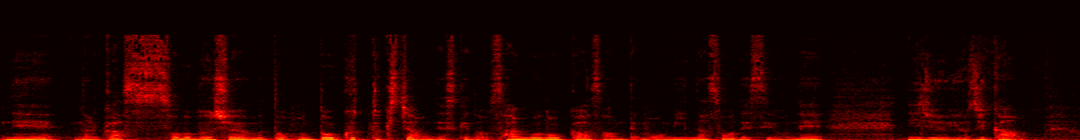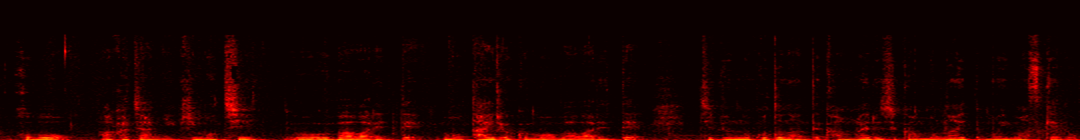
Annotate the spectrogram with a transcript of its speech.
ねなんかその文章を読むと本当グッときちゃうんですけど産後のお母さんってもうみんなそうですよね24時間ほぼ赤ちゃんに気持ちを奪われてもう体力も奪われて自分のことなんて考える時間もないと思いますけど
